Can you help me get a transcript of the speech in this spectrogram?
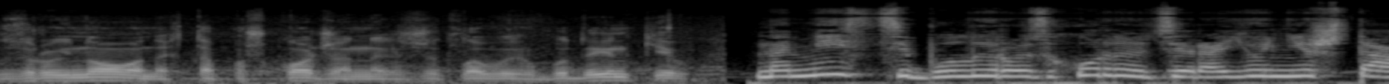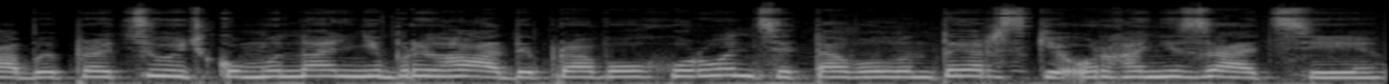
зруйнованих та пошкоджених житлових будинків. На місці були розгорнуті районні штаби, працюють комунальні бригади, правоохоронці та волонтерські організації.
